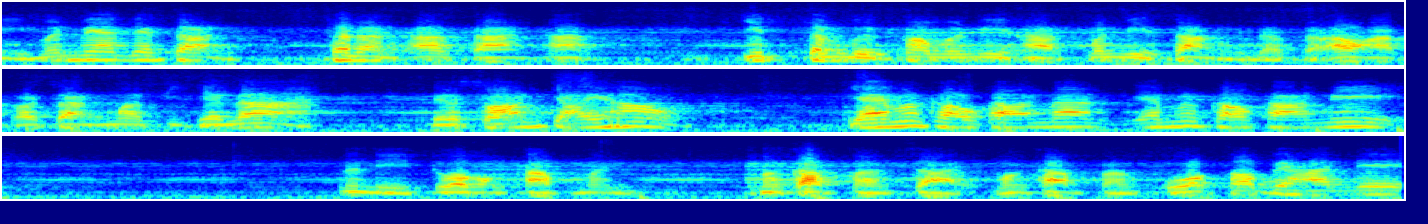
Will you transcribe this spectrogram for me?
นี่ มันแมนจะสั่นฉะนั้นอาการหักจิตสำนึกเข้ามันมีหักมันมีสร้งเดี๋ยวเอาหักเอาสร้งมาพิจารณาเดี๋ยวสอนใจเข้าย่ามันเข่าคางนั่นย่ามันเข่าคางนี้นั่นนี่ตัวบังคับมันบังคับฝั่งซ้ายบังคับฝั่งขวาเขาไปหันนี่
